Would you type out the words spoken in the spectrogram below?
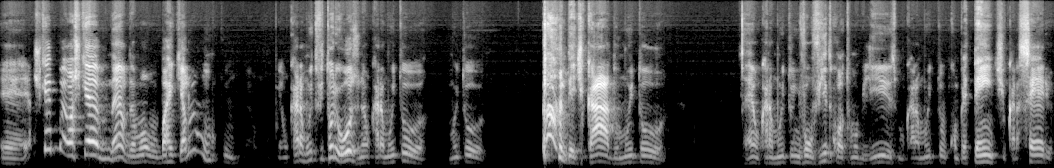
É, acho que é, eu acho que é, né, o Barrichello é um, é um cara muito vitorioso, né, um cara muito, muito dedicado, muito é um cara muito envolvido com o automobilismo, um cara muito competente, um cara sério.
